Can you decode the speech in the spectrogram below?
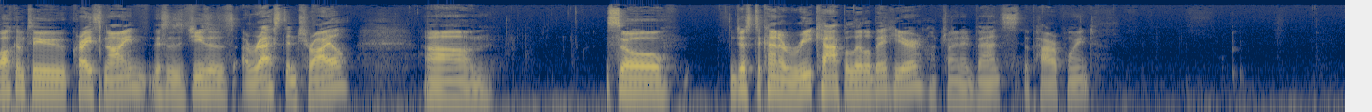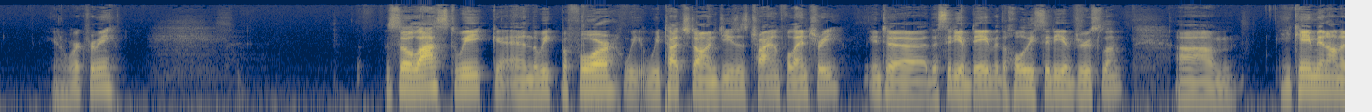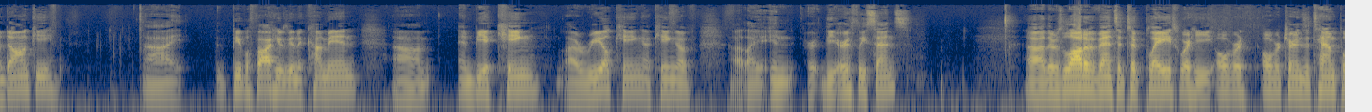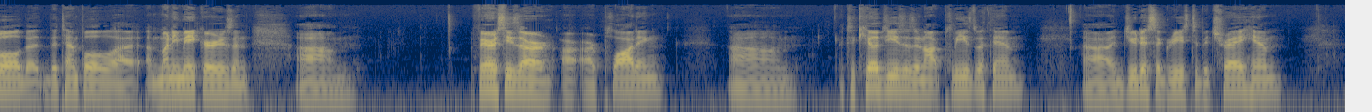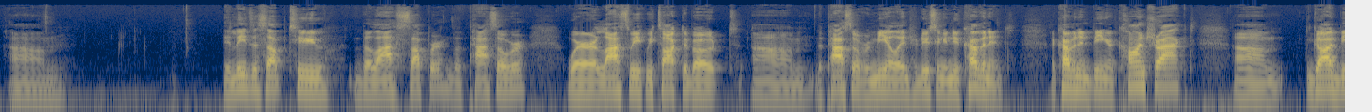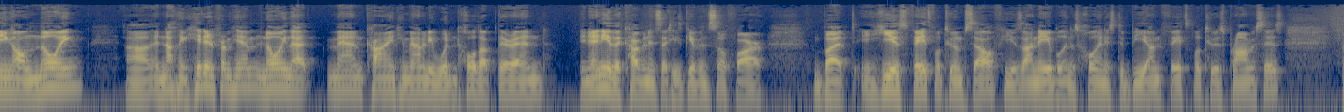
Welcome to Christ 9. This is Jesus' arrest and trial. Um, so, just to kind of recap a little bit here, I'll try and advance the PowerPoint. You gonna work for me? So, last week and the week before, we, we touched on Jesus' triumphal entry into the city of David, the holy city of Jerusalem. Um, he came in on a donkey. Uh, people thought he was going to come in um, and be a king, a real king, a king of uh, like in the earthly sense. Uh, there was a lot of events that took place where he over, overturns the temple, the the temple uh, money makers, and um, Pharisees are are, are plotting um, to kill Jesus. They're not pleased with him. Uh, Judas agrees to betray him. Um, it leads us up to the Last Supper, the Passover, where last week we talked about um, the Passover meal introducing a new covenant, a covenant being a contract, um, God being all knowing uh, and nothing hidden from Him, knowing that mankind, humanity wouldn't hold up their end in any of the covenants that He's given so far. But He is faithful to Himself. He is unable in His holiness to be unfaithful to His promises.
